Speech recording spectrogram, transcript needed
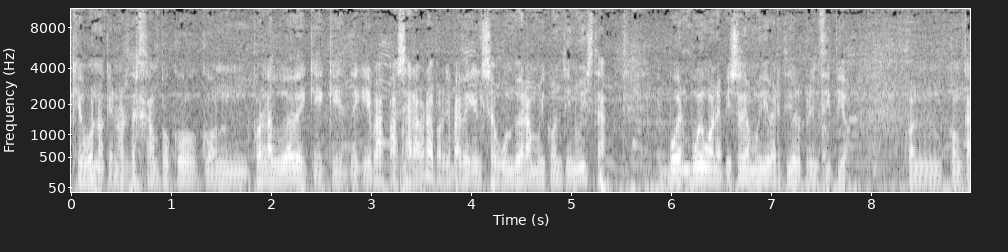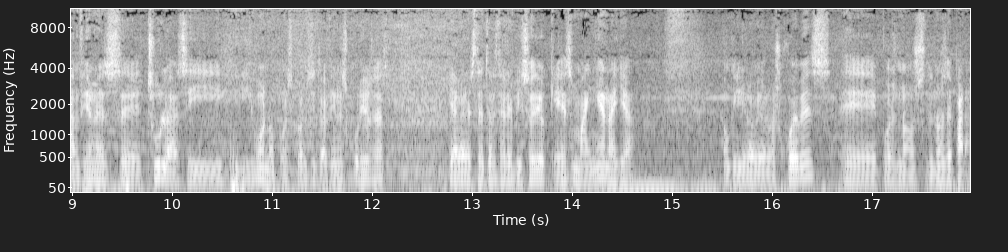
que bueno que nos deja un poco con, con la duda de, que, de qué va a pasar ahora porque parece que el segundo era muy continuista. Buen, muy buen episodio muy divertido el principio con, con canciones eh, chulas y, y bueno pues con situaciones curiosas. Y a ver este tercer episodio que es mañana ya aunque yo lo veo los jueves, eh, pues nos, nos depara.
